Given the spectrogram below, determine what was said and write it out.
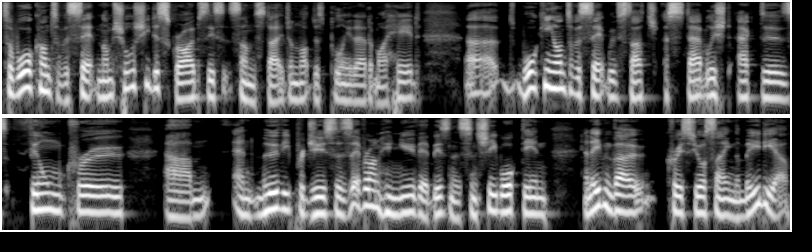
to walk onto the set. And I'm sure she describes this at some stage. I'm not just pulling it out of my head. Uh, walking onto the set with such established actors, film crew, um, and movie producers, everyone who knew their business. And she walked in, and even though, Chris, you're saying the media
